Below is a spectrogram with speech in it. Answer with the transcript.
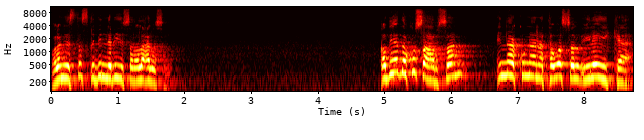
walam yastasqi binabiyi sala allah alay wasalam qadiyadda ku saabsan inaa kunaa natawasalu ilayka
